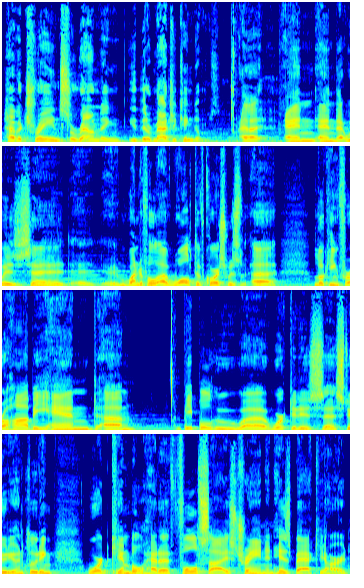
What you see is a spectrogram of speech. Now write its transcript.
have a train surrounding their Magic Kingdoms. Uh, and and that was uh, uh, wonderful. Uh, Walt, of course, was uh, looking for a hobby, and um, people who uh, worked at his studio, including Ward Kimball, had a full size train in his backyard,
